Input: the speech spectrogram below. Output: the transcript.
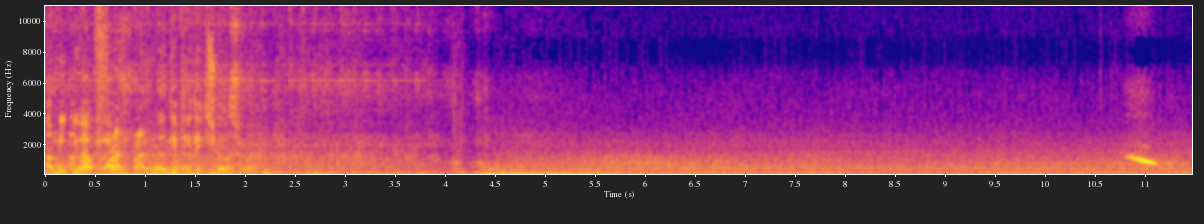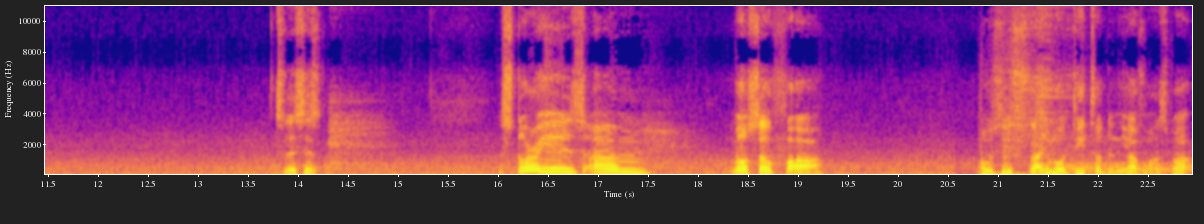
I'll meet you out front and we'll give you the tour. So this is the story is um well so far obviously slightly more detailed than the other ones, but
